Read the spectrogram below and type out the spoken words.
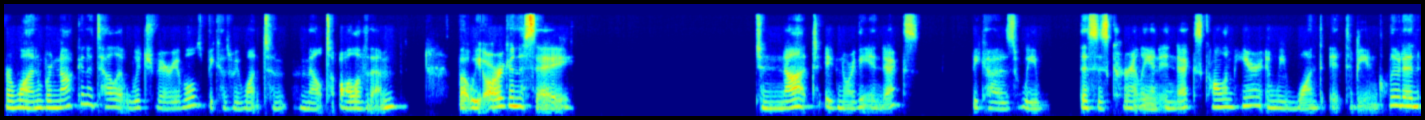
For one, we're not going to tell it which variables because we want to melt all of them, but we are going to say to not ignore the index because we this is currently an index column here, and we want it to be included.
